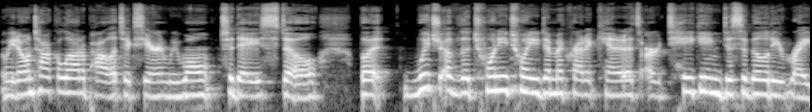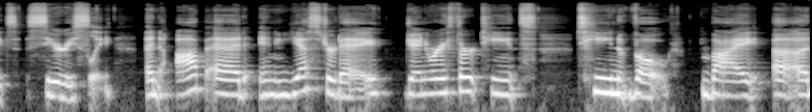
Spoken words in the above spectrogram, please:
We don't talk a lot of politics here, and we won't today still, but which of the 2020 Democratic candidates are taking disability rights seriously? An op ed in yesterday, January 13th, Teen Vogue by a,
